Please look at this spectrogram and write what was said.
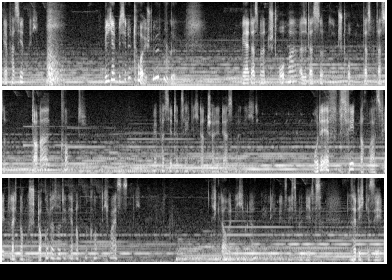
Mehr passiert nicht. Bin ich ein bisschen enttäuscht. Mehr, dass man Strom hat, also dass so ein Strom, dass, dass so ein Donner kommt mehr passiert tatsächlich anscheinend erstmal nicht. Oder er, es fehlt noch was. Fehlt vielleicht noch ein Stock oder so, den er noch bekommt? Ich weiß es nicht. Ich glaube nicht, oder? Liegen jetzt nicht mehr. Nee, das, das hätte ich gesehen.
